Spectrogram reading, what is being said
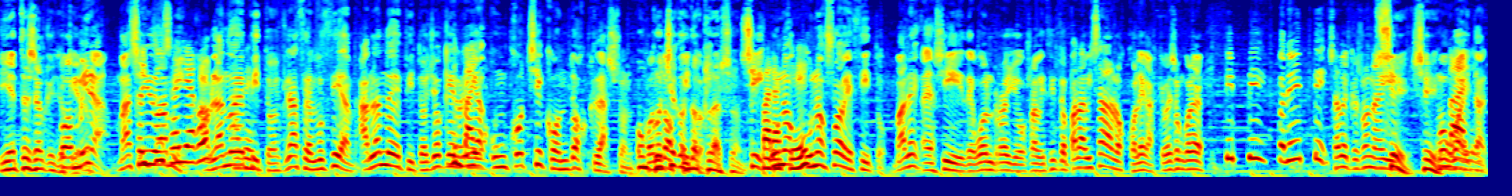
Y este es el que yo Pues quiero. mira, me has ¿Y tú, ayudado a mí. Sayago? Hablando A de ver. pitos, gracias Lucía. Hablando de pitos, yo querría Vaya. un coche con dos claxon. Un coche con pitos. dos claxon. Sí, ¿Para uno, qué? uno suavecito, ¿vale? Así, de buen rollo, suavecito, para avisar a los colegas, que ves a un colega, ¿sabes? Que son ahí Sí, sí. muy Vale. guay y tal.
